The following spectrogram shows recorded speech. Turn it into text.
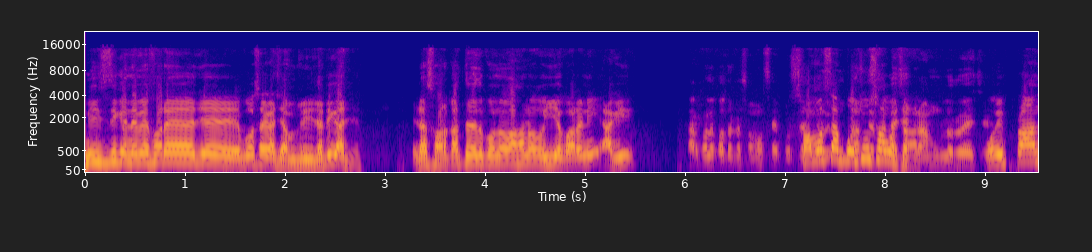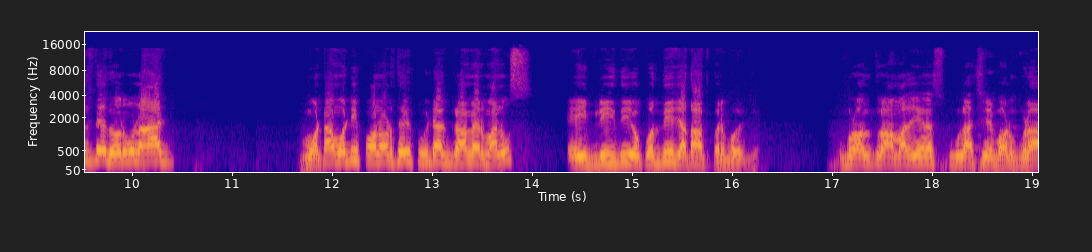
নিচ দিকে নেমে পরে যে বসে গেছে ব্রিজটা ঠিক আছে? এটা সরকার থেকে কোনো এখনও ইয়ে করেনি আগে তার ফলে কতটা সমস্যায় পড়ছে? সমস্যা প্রচুর সমস্যা। গ্রামগুলো রয়েছে। ওই প্রান্তে ধরুন আজ মোটামুটি পনেরো থেকে কুড়িটা গ্রামের মানুষ এই ব্রিজ দিয়ে ওপর দিয়ে যাতায়াত করে বলছে। উপরন্ত আমাদের এখানে স্কুল আছে বড়কুড়া।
